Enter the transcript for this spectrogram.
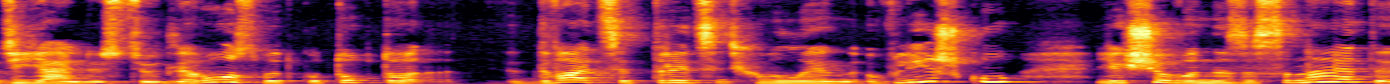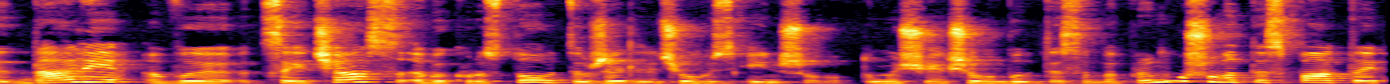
діяльністю для розвитку. Тобто 20-30 хвилин в ліжку, якщо ви не засинаєте, далі ви цей час використовуєте вже для чогось іншого. Тому що якщо ви будете себе примушувати спати,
